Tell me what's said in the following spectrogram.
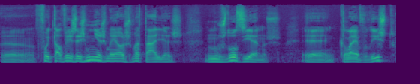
Uh, foi talvez das minhas maiores batalhas nos 12 anos uh, que levo disto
